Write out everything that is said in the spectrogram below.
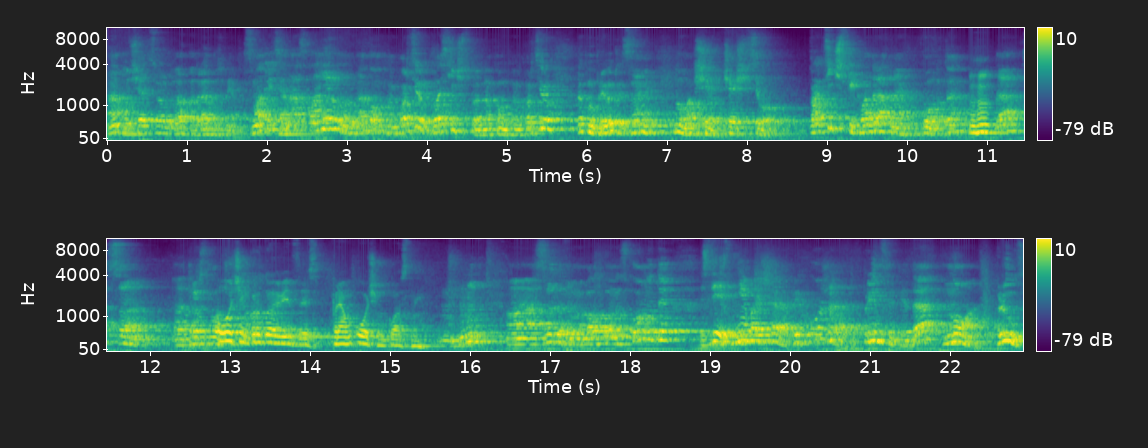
она получает 42 квадратных метра. Смотрите, она спланирована в однокомнатную квартиру, классическую однокомнатную квартиру, как мы привыкли с вами, ну вообще, чаще всего. Практически квадратная комната, Мгм. да, с Очень крутой вид здесь. Прям очень классный. А, с выходом на балкон из комнаты. Здесь небольшая прихожая, в принципе, да, но плюс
